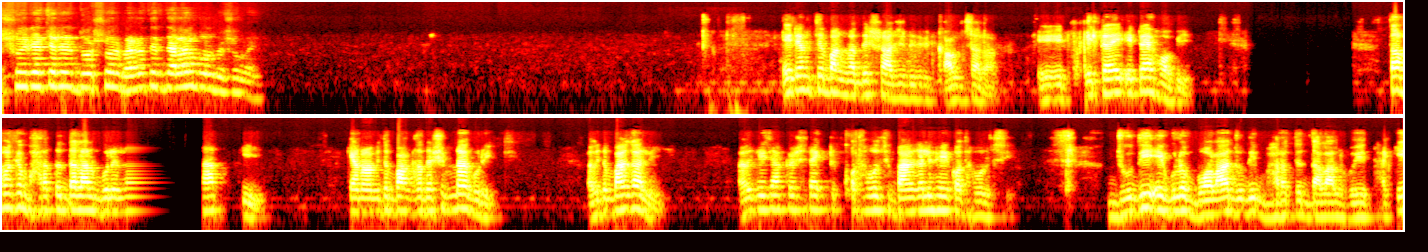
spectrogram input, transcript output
স্বৈরাচারের দোষর ভারতের দালাল বলবে সবাই। এটা হচ্ছে বাংলাদেশ রাজনীতির কালচার এটাই এটাই হবে। তো আমাকে ভারতের দালাল বলে লাভ কি? কেন? আমি তো বাংলাদেশের নাগরিক। আমি তো বাঙালি। আমি যে আপনার সাথে একটু কথা বলছি বাঙালি হয়ে কথা বলছি। যদি এগুলো বলা যদি ভারতের দালাল হয়ে থাকে,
